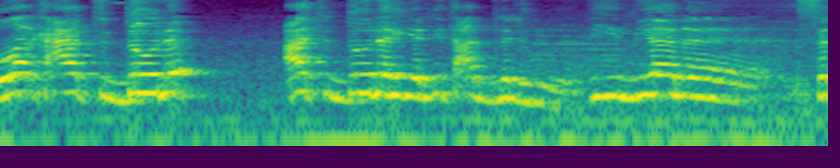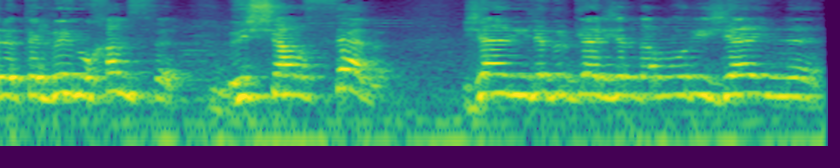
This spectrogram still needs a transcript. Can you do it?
وذلك عادة الدولة عاد الدولة هي اللي تعدل لهم. دي اللي أنا سنة 2005 في الشهر السابع جاني لبرقال جندرموري جاي من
